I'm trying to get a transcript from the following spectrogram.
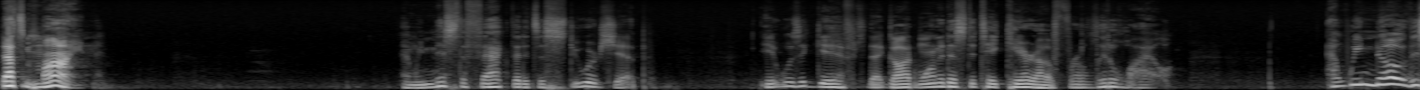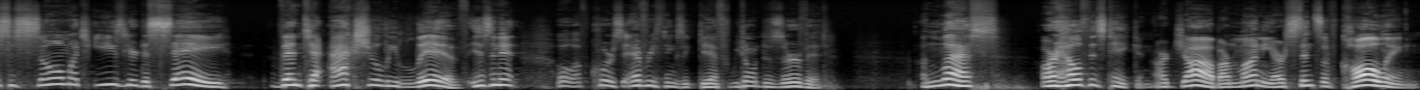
That's mine. And we miss the fact that it's a stewardship. It was a gift that God wanted us to take care of for a little while. And we know this is so much easier to say than to actually live, isn't it? Oh, of course, everything's a gift. We don't deserve it. Unless our health is taken, our job, our money, our sense of calling,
